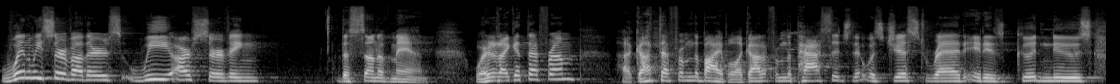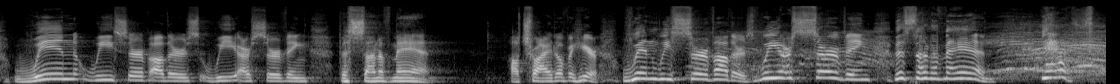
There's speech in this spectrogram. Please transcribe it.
when we serve others, we are serving the Son of Man. Where did I get that from? I got that from the Bible. I got it from the passage that was just read. It is good news. When we serve others, we are serving the Son of Man. I'll try it over here. When we serve others, we are serving the Son of Man. Yes.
